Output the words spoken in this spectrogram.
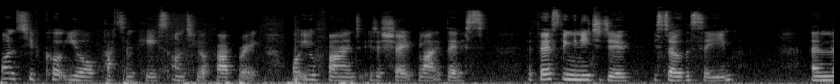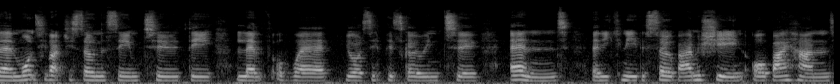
Once you've cut your pattern piece onto your fabric, what you'll find is a shape like this. The first thing you need to do is sew the seam and then once you've actually sewn the seam to the length of where your zip is going to end then you can either sew by machine or by hand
